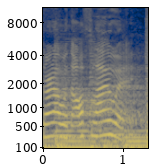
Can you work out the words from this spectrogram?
Start out with I'll Fly Away.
